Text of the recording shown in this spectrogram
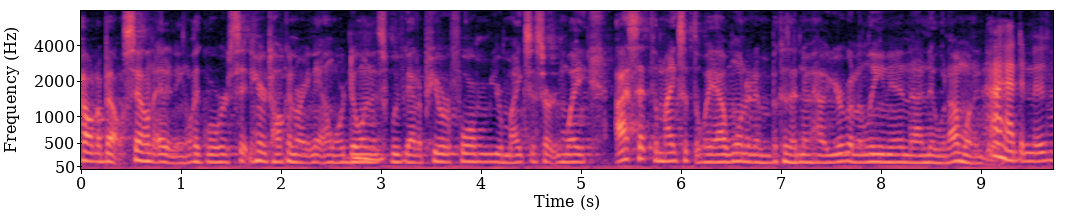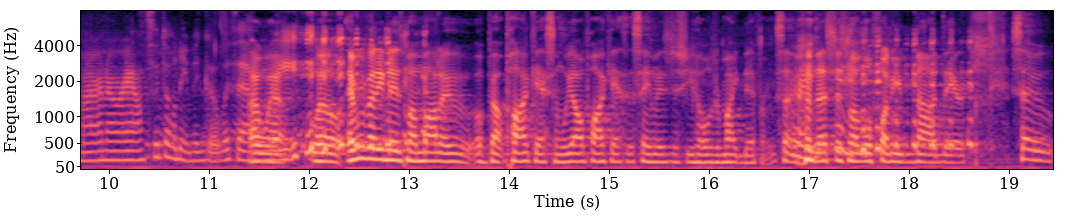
out about sound editing, like we're sitting here talking right now, we're doing mm-hmm. this. We've got a pure form. Your mic's a certain way. I set the mics up the way I wanted them because I know how you're going to lean in, and I know what I'm going to do. I had to move mine around, so don't even go with that. Oh, well, me. well, everybody knows my motto about podcasting. We all podcast the same. It's just you hold your mic different. So Right. that's just my little funny nod there. So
